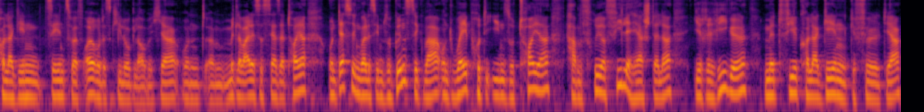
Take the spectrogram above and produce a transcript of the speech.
Kollagen 10, 12 Euro das Kilo, glaube ich, ja. Und ähm, mittlerweile ist es sehr, sehr teuer. Und deswegen, weil es eben so günstig war und Whey-Protein so teuer, haben früher viele Hersteller ihre Riegel mit viel Kollagen gefüllt, ja.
